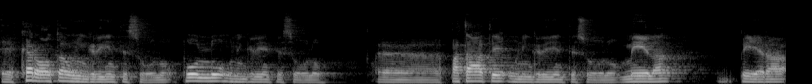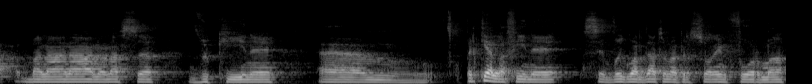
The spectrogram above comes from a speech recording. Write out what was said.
eh, carota un ingrediente solo, pollo un ingrediente solo, eh, patate un ingrediente solo, mela, pera, banana, ananas, zucchine, ehm, perché alla fine se voi guardate una persona in forma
